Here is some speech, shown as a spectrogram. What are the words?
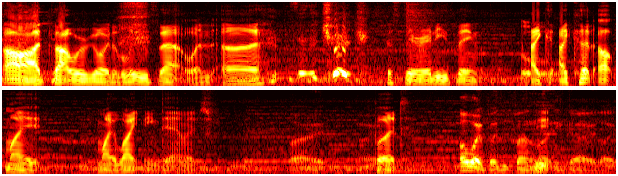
Oh, I thought we were going to lose that one. Uh, It's in the is there anything? I, c- Uh-oh. I cut up my my lightning damage, Alright, but Oh, wait, but you found lightning guy, like...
